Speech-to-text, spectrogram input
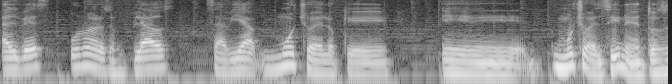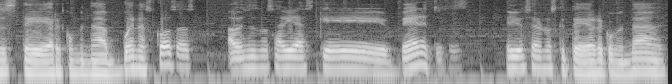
tal vez uno de los empleados sabía mucho de lo que eh, mucho del cine, entonces te recomendaba buenas cosas, a veces no sabías qué ver, entonces ellos eran los que te recomendaban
